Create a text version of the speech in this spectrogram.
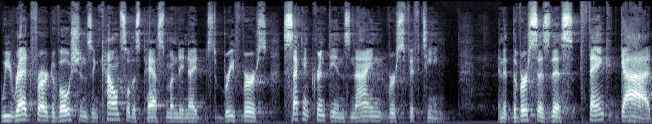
we read for our devotions and council this past Monday night, just a brief verse, 2 Corinthians 9, verse 15. And it, the verse says this Thank God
